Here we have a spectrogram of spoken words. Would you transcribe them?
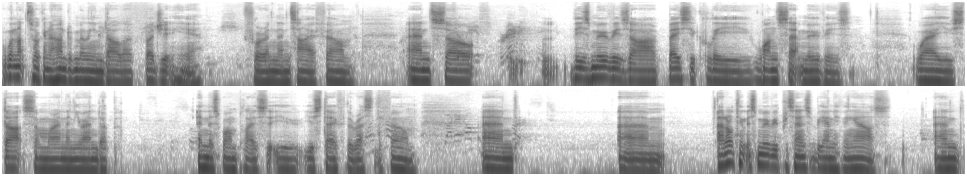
We're not talking a hundred million dollar budget here for an entire film, and so these movies are basically one set movies where you start somewhere and then you end up in this one place that you, you stay for the rest of the film. And um, I don't think this movie pretends to be anything else. And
